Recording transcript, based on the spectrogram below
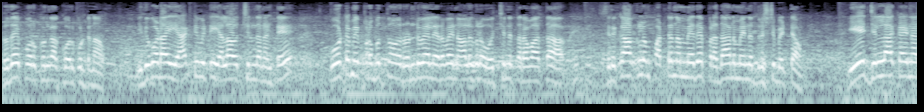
హృదయపూర్వకంగా కోరుకుంటున్నాం. ఇది కూడా ఈ యాక్టివిటీ ఎలా వచ్చిందనంటే కూటమి ప్రభుత్వం రెండు వేల ఇరవై నాలుగులో వచ్చిన తర్వాత శ్రీకాకుళం పట్టణం మీదే ప్రధానమైన దృష్టి పెట్టాం. ఏ జిల్లాకైనా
